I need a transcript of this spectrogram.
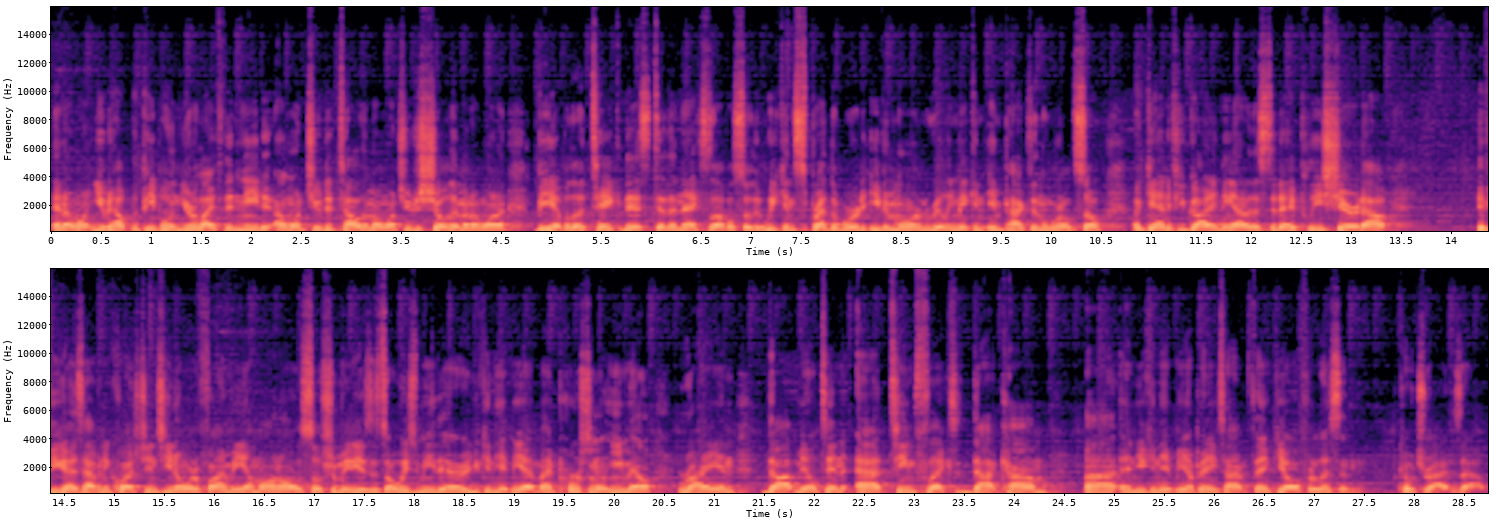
and I want you to help the people in your life that need it. I want you to tell them, I want you to show them, and I want to be be able to take this to the next level so that we can spread the word even more and really make an impact in the world. So, again, if you got anything out of this today, please share it out. If you guys have any questions, you know where to find me. I'm on all the social medias. It's always me there. You can hit me at my personal email, ryan.milton at teamflex.com, uh, and you can hit me up anytime. Thank you all for listening. Coach Rye is out.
